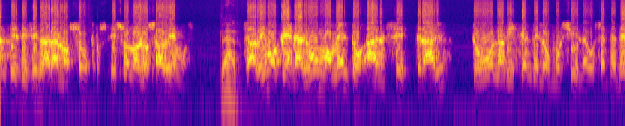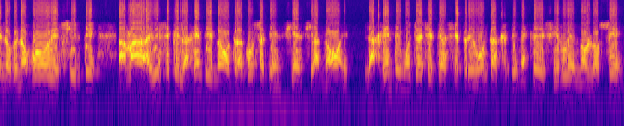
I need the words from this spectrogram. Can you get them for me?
antes de llegar a nosotros. Eso no lo sabemos. Claro. Sabemos que en algún momento ancestral tuvo un origen de los murciélagos, ¿entendés? Lo que no puedo decirte, además hay veces que la gente, no, otra cosa que en ciencia, ¿no? La gente muchas veces te hace preguntas que tenés que decirle no lo sé,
